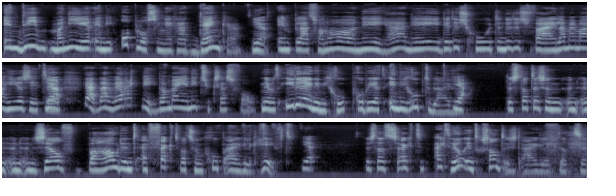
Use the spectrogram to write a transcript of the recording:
in die manier, in die oplossingen gaat denken. Ja. In plaats van, oh nee, ja, nee, dit is goed en dit is fijn, laat mij maar hier zitten. Ja. ja, dat werkt niet. Dan ben je niet succesvol. Nee, want iedereen in die groep probeert in die groep te blijven. Ja. Dus dat is een, een, een, een, een zelfbehoudend effect wat zo'n groep eigenlijk heeft. Ja. Dus dat is echt, echt heel interessant is het eigenlijk. Dat, eh,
